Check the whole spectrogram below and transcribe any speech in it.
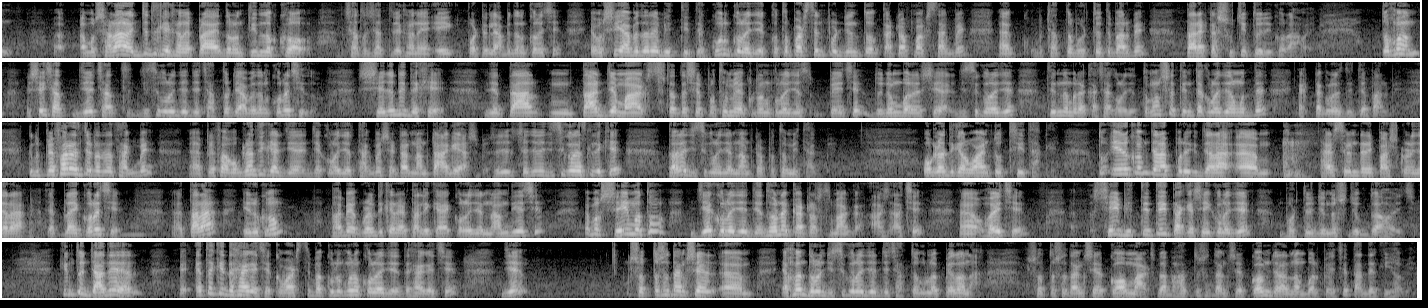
আমার সারা রাজ্য থেকে এখানে প্রায় ধরুন তিন লক্ষ ছাত্রছাত্রী এখানে এই পোর্টালে আবেদন করেছে এবং সেই আবেদনের ভিত্তিতে কোন কলেজে কত পার্সেন্ট পর্যন্ত কাট অফ মার্কস থাকবে ছাত্র ভর্তি হতে পারবে, তার একটা সূচি তৈরি করা হয়। তখন সেই ছাত্র, যে ছাত্র জিসি কলেজে যে ছাত্রটি আবেদন করেছিল, সে যদি দেখে যে তার তার যে মার্কস সেটাতে সে প্রথমে কটন কলেজে পেয়েছে, দুই নম্বরে সে জিসি কলেজে তিন নম্বরে কাছা কলেজে তখন সে তিনটা কলেজের মধ্যে একটা কলেজ দিতে পারবে। কিন্তু প্রেফারেন্স যেটাতে থাকবে প্রেফার অগ্রাধিকার যে যে কলেজের থাকবে, সেটার নামটা আগে আসবে। সে- সে যদি জিসি কলেজ লিখে, তাহলে জিসি কলেজের নামটা প্রথমেই থাকবে। অগ্রাধিকার ওয়ান টু থ্রি থাকে। তো এরকম যারা যারা হায়ার সেকেন্ডারি পাস করে যারা অ্যাপ্লাই করেছে তারা এরকম ভাবে অগ্রাধিকারের তালিকায় কলেজের নাম দিয়েছে এবং সেই মতো যে কলেজে যে ধরনের কাট অফ মার্ক আছে হয়েছে, সেই ভিত্তিতেই তাকে সেই কলেজে ভর্তির জন্য সুযোগ দেওয়া হয়েছে। কিন্তু যাদের, এ- এ থেকে দেখা গেছে কমার্স বা কোনো কোনো কলেজে দেখা গেছে যে সত্তর শতাংশের এখন ধরুন জিসি কলেজের যে ছাত্রগুলো পেল না সত্তর শতাংশের কম মার্কস বা বাহাত্তর শতাংশের কম যারা নম্বর পেয়েছে, তাদের কি হবে?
